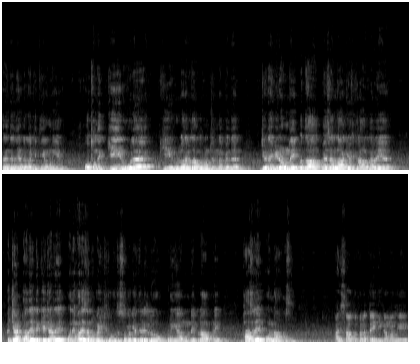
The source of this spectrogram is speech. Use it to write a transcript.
ਸਾਰੀਆਂ ਦਿਲ ਗੱਲਾਂ ਕੀਤੀਆਂ ਹੋਣੀਆਂ। ਉੱਥੋਂ ਦੇ ਕੀ ਰੂਲ ਹੈ ਕੀ ਰੂਲਾਂ ਦੇ ਮੁਤਾਬਕ ਉਹਨਾਂ ਚੱਲਣਾ ਪੈਂਦਾ ਹੈ। ਜਿਹੜੇ ਵੀਰਾਂ ਨੂੰ ਨਹੀਂ ਪਤਾ ਪੈਸਾ ਲਾ ਕੇ ਉੱਥੇ ਖਰਾਬ ਕਰ ਰਹੇ ਆ ਏਜੰਟਾਂ ਦੇ ਡਿੱਕੇ ਚੜ ਰਹੇ ਉਹਦੇ ਬਾਰੇ ਸਾਨੂੰ ਬਈ ਜ਼ਰੂਰ ਦੱਸੋ ਕਿਉਂਕਿ ਜਿਹੜੇ ਲੋਕ ਕੁੜੀਆਂ ਮੁੰਡੇ ਭਰਾ ਆਪਣੇ ਫਸ ਰਹੇ ਉਹ ਨਾ ਫਸਣ। ਅੱਜ ਸਭ ਤੋਂ ਪਹਿਲਾਂ ਤਾਂ ਇਹੀ ਕਵਾਂਗੇ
